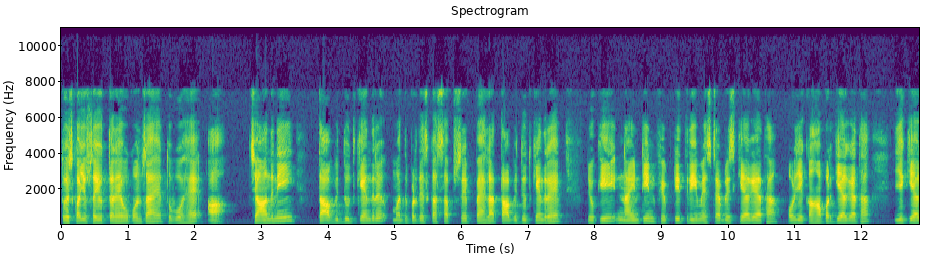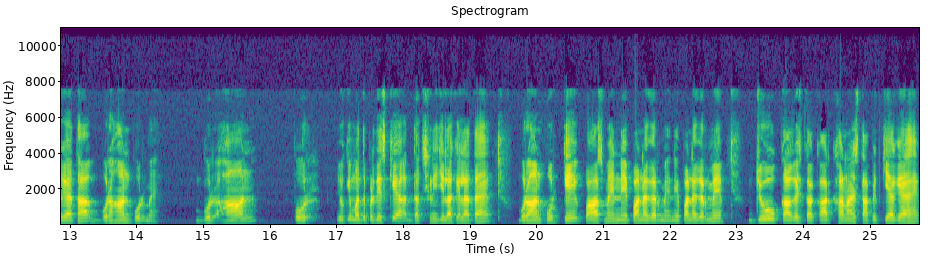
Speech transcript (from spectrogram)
तो इसका जो सही उत्तर है, वो कौन सा है? तो वो है आ। चांदनी ताप विद्युत केंद्र मध्य प्रदेश का सबसे पहला ताप विद्युत केंद्र है, जो कि 1953 में स्टेब्लिश किया गया था। और ये कहाँ पर किया गया था? ये किया गया था बुरहानपुर में। बुरहानपुर, जो कि मध्य प्रदेश के दक्षिणी जिला कहलाता है। बुरहानपुर के पास में नेपा नगर में, नेपा नगर में जो कागज़ का कारखाना स्थापित किया गया है,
